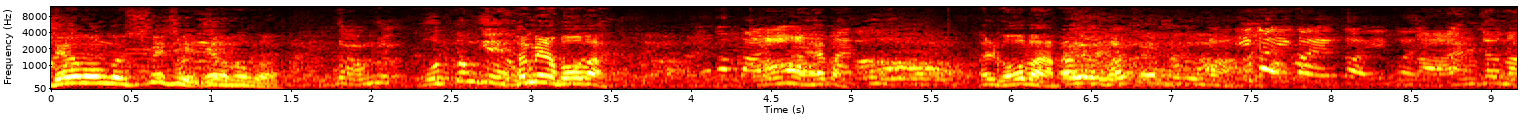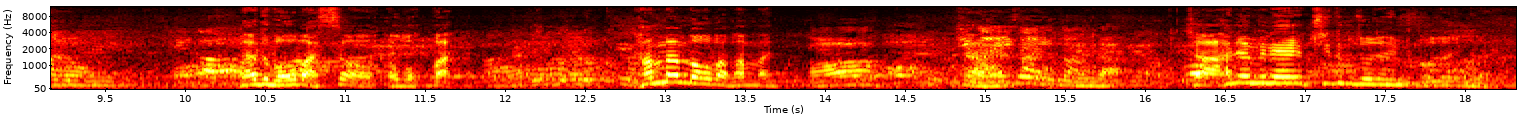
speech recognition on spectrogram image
내가 먹은 건 소세지, 내가 먹은 거. 어떤 게? 현민아 먹어봐. 아, 해봐. 빨리 먹어봐. 빨리. 이거 나 알잖아 형. 이거 나도 먹어봤어. 어, 먹어봐. 반만 먹어봐, 반만. 이거 이거 이거 자, 한현민의 취두부 도전입니다. 도전입니다.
